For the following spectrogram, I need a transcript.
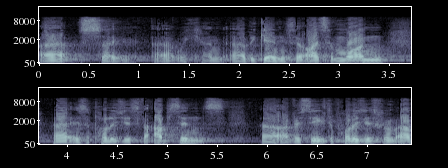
Uh, so uh, we can uh, begin. So item one uh, is apologies for absence. Uh, I've received apologies from, uh,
